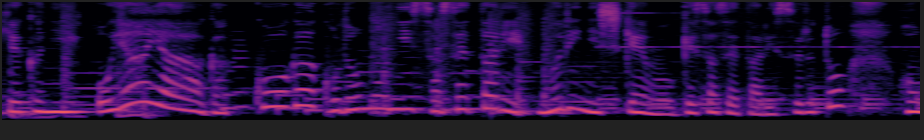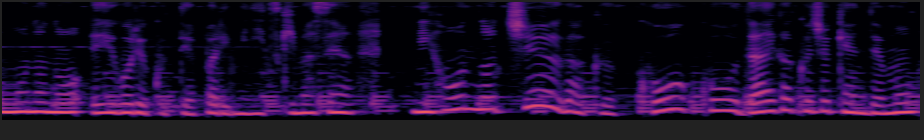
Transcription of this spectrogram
逆に親や学校が子どもにさせたり無理に試験を受けさせたりすると本物の英語力ってやっぱり身につきません。日本の中学高校大学受験でも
